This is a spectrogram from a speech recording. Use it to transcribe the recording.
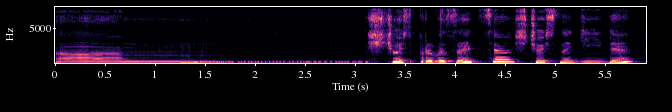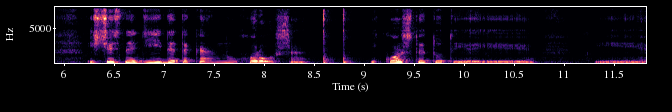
Ем, Щось привезеться, щось надійде, і щось надійде таке, ну, хороше. І кошти тут, і, і, і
